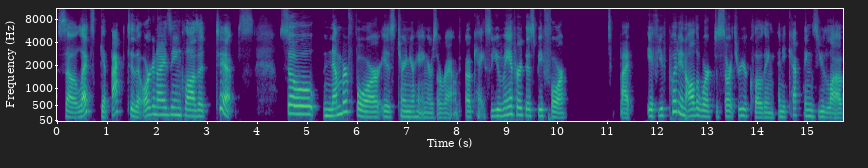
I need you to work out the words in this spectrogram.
so let's get back to the organizing closet tips. So, number four is turn your hangers around. Okay, so you may have heard this before, but if you've put in all the work to sort through your clothing and you kept things you love,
